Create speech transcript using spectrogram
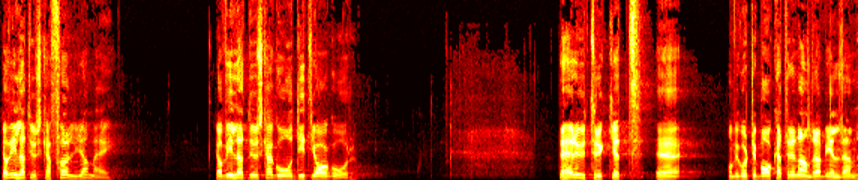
Jag vill att du ska följa mig. Jag vill att du ska gå dit jag går. Det här uttrycket, eh, om vi går tillbaka till den andra bilden,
